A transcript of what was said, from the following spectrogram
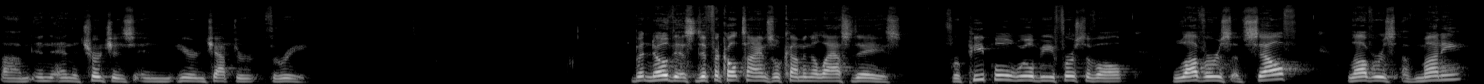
um, in, in the churches in, here in chapter 3. But know this difficult times will come in the last days. For people will be, first of all, lovers of self, lovers of money,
